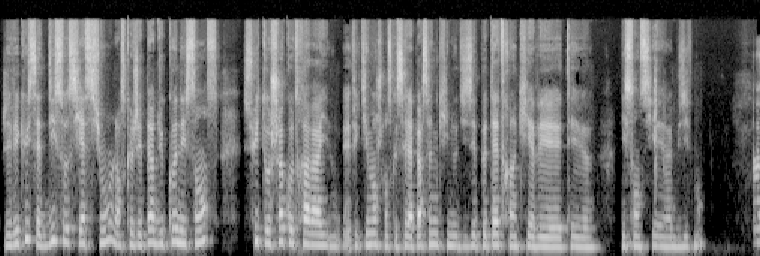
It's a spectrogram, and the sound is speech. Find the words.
J'ai vécu cette dissociation lorsque j'ai perdu connaissance suite au choc au travail. Effectivement, je pense que c'est la personne qui nous disait peut-être hein, qui avait été licenciée abusivement. Ah,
